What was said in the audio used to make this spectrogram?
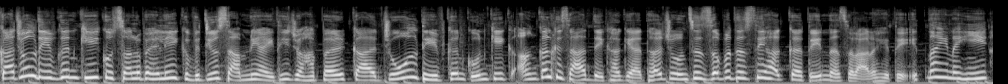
काजोल देवगन की कुछ सालों पहले एक वीडियो सामने आई थी, जहाँ पर काजोल देवगन को उनके एक अंकल के साथ देखा गया था, जो उनसे ज़बरदस्ती हक करते नज़र आ रहे थे। इतना ही नहीं,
